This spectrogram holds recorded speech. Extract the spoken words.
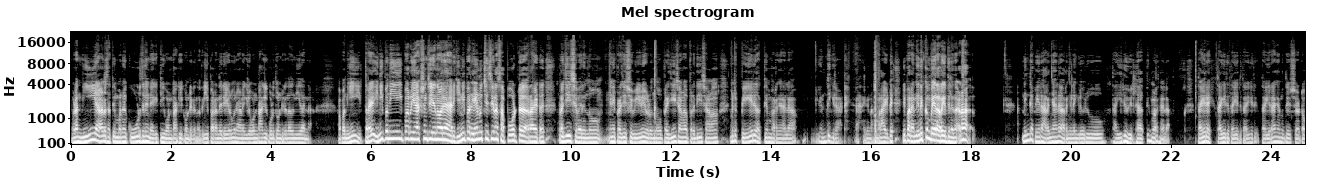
ഇവിടെ നീയാണ് സത്യം പറഞ്ഞാൽ കൂടുതൽ നെഗറ്റീവ് ഉണ്ടാക്കിക്കൊണ്ടിരുന്നത്. ഈ പറയുന്ന രേണുവിനാണെങ്കിലും ഉണ്ടാക്കി കൊടുത്തുകൊണ്ടിരുന്നത് നീ തന്നെ. അപ്പോൾ നീ ഇത്ര ഇനിയിപ്പോൾ നീ ഇപ്പോൾ റിയാക്ഷൻ ചെയ്യുന്നവരായിരിക്കും ഇനിയിപ്പോൾ രേണു ചേച്ചിയുടെ സപ്പോർട്ടറായിട്ട് പ്രജീഷ് വരുന്നു. ഇനി പ്രജീഷ് വീഡിയോ ഇടുന്നു. പ്രജീഷാണോ പ്രതീഷാണോ? ഇവന്റെ പേര് സത്യം പറഞ്ഞാൽ എന്തെങ്കിലും ആട്ടെ നമ്മളായിട്ട് ഇനി പറയാം നിനക്കും പേര് അറിയത്തില്ല എടാ നിന്റെ പേര് അറിഞ്ഞാലും അറിഞ്ഞില്ലെങ്കിൽ ഒരു ധൈര്യമില്ല സത്യം പറഞ്ഞാല. തൈര് തൈര് തൈര് തൈര്. തൈരാ ഞാൻ ഉദ്ദേശിച്ചു കേട്ടോ.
